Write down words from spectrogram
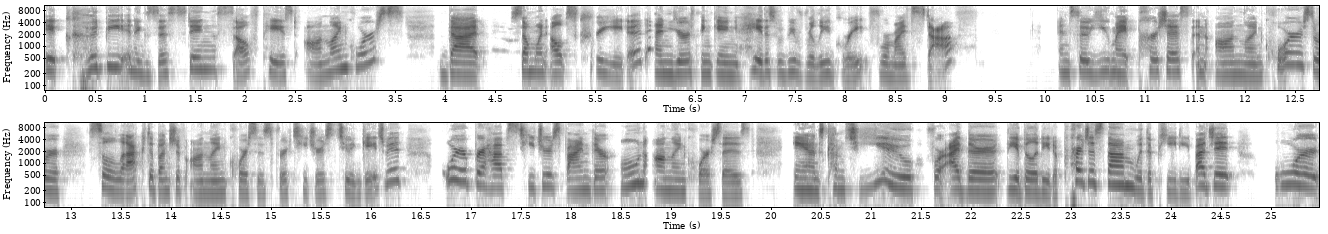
It could be an existing self paced online course that someone else created, and you're thinking, hey, this would be really great for my staff. And so you might purchase an online course or select a bunch of online courses for teachers to engage with, or perhaps teachers find their own online courses and come to you for either the ability to purchase them with a PD budget or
